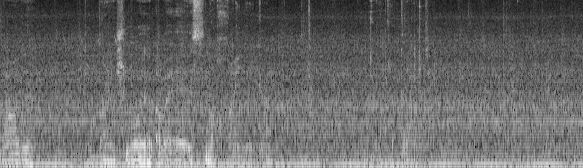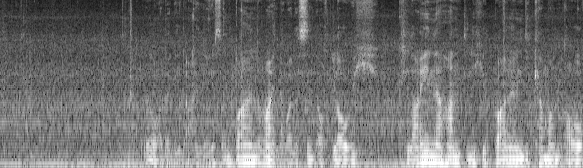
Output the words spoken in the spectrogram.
gerade den Ball schleudert, aber er ist noch reingegangen. Ja, da geht einiges an Ballen rein, aber das sind auch, glaube ich, kleine handliche Ballen, die kann man auch,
